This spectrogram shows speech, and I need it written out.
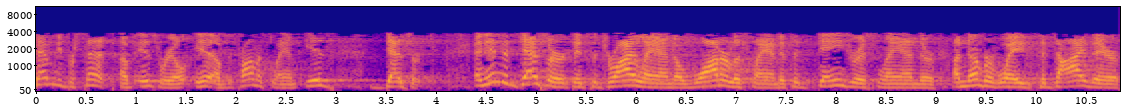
70% of Israel, eh, of the promised land, is desert. And in the desert, it's a dry land, a waterless land. It's a dangerous land. There are a number of ways to die there.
